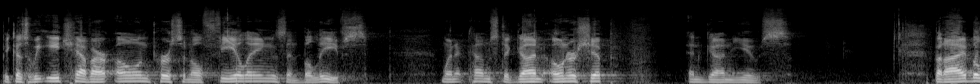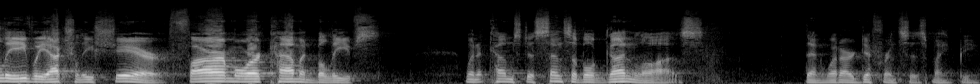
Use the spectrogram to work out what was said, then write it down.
because we each have our own personal feelings and beliefs when it comes to gun ownership and gun use. But I believe we actually share far more common beliefs when it comes to sensible gun laws than what our differences might be.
